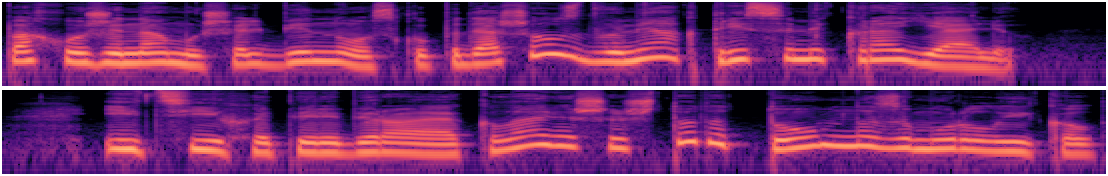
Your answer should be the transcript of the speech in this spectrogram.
похожий на мышь-альбиноску, подошел с двумя актрисами к роялю и, тихо перебирая клавиши, что-то томно замурлыкал.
